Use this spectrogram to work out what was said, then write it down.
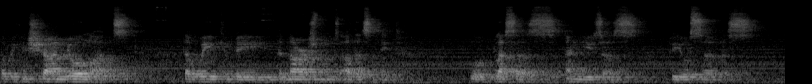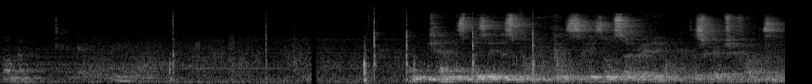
that we can shine your lights, that we can be the nourishment others need. Lord, bless us and use us for your service. Amen. And Ken's busy this morning because he's also reading the scripture for us.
